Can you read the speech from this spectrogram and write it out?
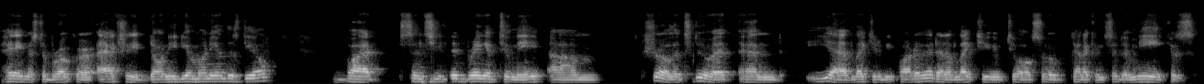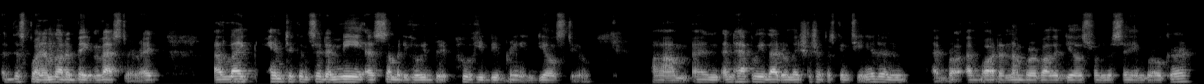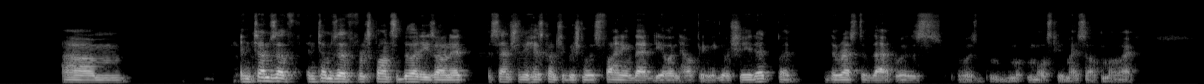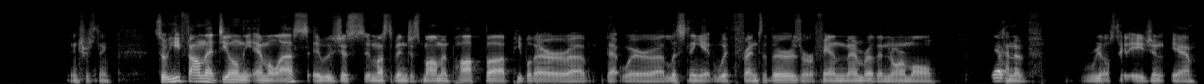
"Hey, Mr. Broker, I actually don't need your money on this deal, but since you did bring it to me, um, sure, let's do it." And yeah, I'd like you to be part of it, and I'd like you to also kind of consider me because at this point I'm not a big investor, right? I'd like him to consider me as somebody who would be, who he'd be bringing deals to. Um, and, and happily that relationship has continued and I, brought, I bought a number of other deals from the same broker. Um, in terms of in terms of responsibilities on it, essentially his contribution was finding that deal and helping negotiate it, but the rest of that was was mostly myself and my wife. Interesting. So he found that deal in the MLS. It was just it must have been just mom and pop uh, people that are uh, that were uh, listing it with friends of theirs or a family member, the normal yep. kind of real estate agent. Yeah,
